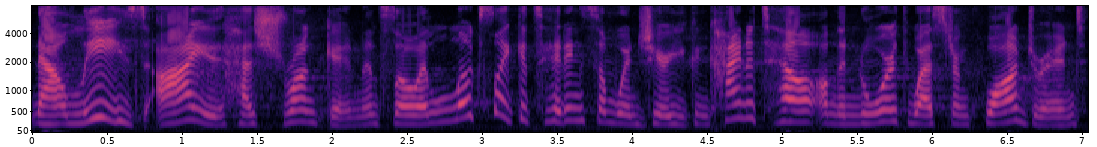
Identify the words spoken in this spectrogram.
Now, Lee's eye has shrunken, and so it looks like it's hitting some wind shear. You can kind of tell on the northwestern quadrant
